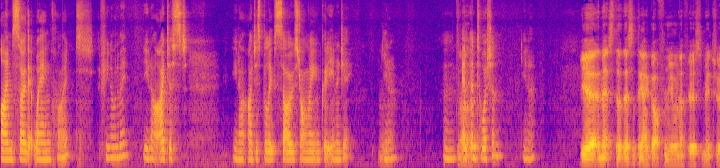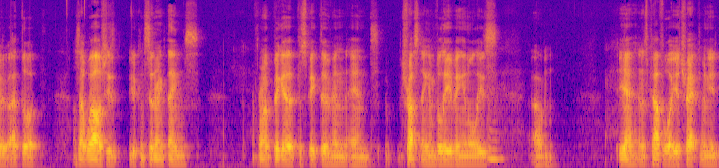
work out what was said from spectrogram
I'm so that way inclined. If you know what I mean, you know, I just you know, I just believe so strongly in good energy, you know, mm. and intuition, you know. Yeah, and that's the that's the thing I got from you when I first met you. I thought I was like, well, she's you're considering things from a bigger perspective and and trusting and believing in all these. Um, yeah, and it's powerful what you attract when you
